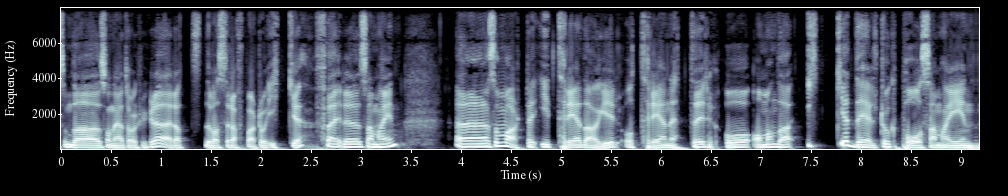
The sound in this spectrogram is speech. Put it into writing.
Som da, sånn jeg tolker det, er at det var straffbart å ikke feire samhain. Som varte i tre dager og tre netter. Og om man da ikke deltok på samhain,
